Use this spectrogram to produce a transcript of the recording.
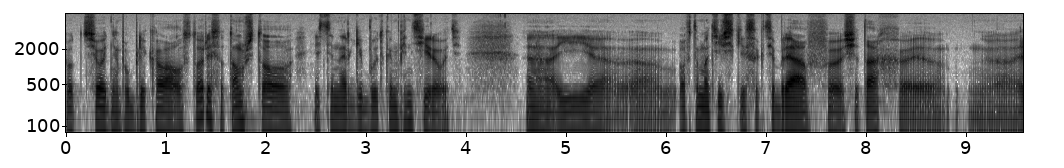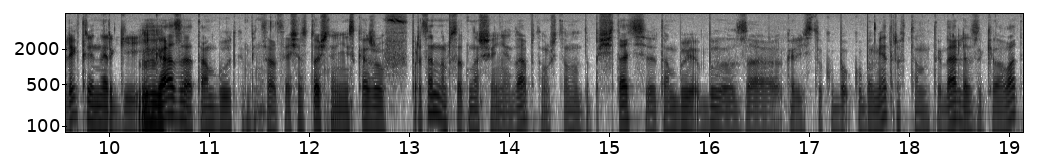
вот сегодня публиковал сторис о том, что есть энергии будет компенсировать. Э, и э, автоматически с октября в счетах э, электроэнергии mm-hmm. и газа там будет компенсация. Я сейчас точно не скажу в процентном соотношении, да, потому что надо посчитать, там было за количество куб- кубометров там и так далее, за киловатт.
